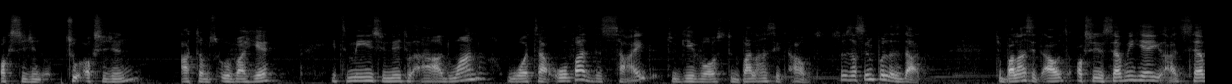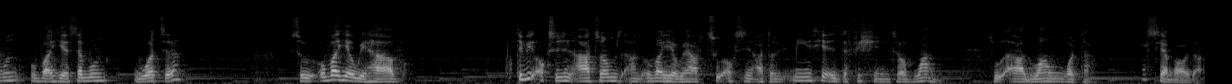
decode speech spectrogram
oxygen, two oxygen atoms over here. It means you need to add one water over the side to give us, to balance it out. So it's as simple as that to balance it out. Oxygen 7 here you add 7 over here 7 water. So over here we have three oxygen atoms and over here we have two oxygen atoms. It means here is deficient of one. So we add one water. Let's see about that.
